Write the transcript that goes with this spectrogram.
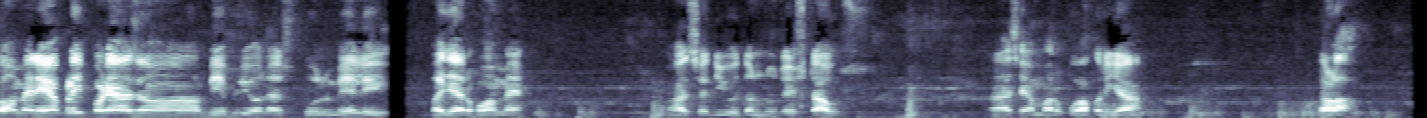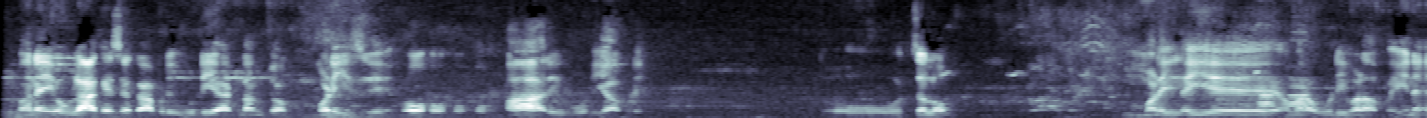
તો અમે નીકળી પડ્યા છે, બેબલીઓને સ્કૂલ મેલી. બજાર હોમે આ છે દિયોદરનું રેસ્ટ હાઉસ આ છે અમારું કોકરિયા તળા મને એવું લાગે છે કે આપણી ઉડી આટલામાં ચોક પડી છે ઓહો હો હો આ રહી ઉડી આપણી તો ચલો મળી લઈએ અમારા ઉડીવાળા ભાઈને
